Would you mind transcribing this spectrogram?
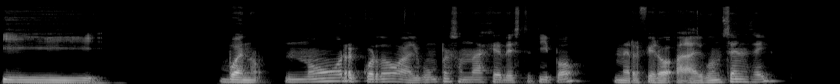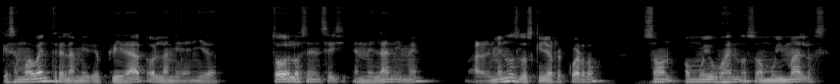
Y bueno, no recuerdo algún personaje de este tipo, me refiero a algún sensei, que se mueva entre la mediocridad o la medianidad. Todos los senseis en el anime, al menos los que yo recuerdo, son o muy buenos o muy malos.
